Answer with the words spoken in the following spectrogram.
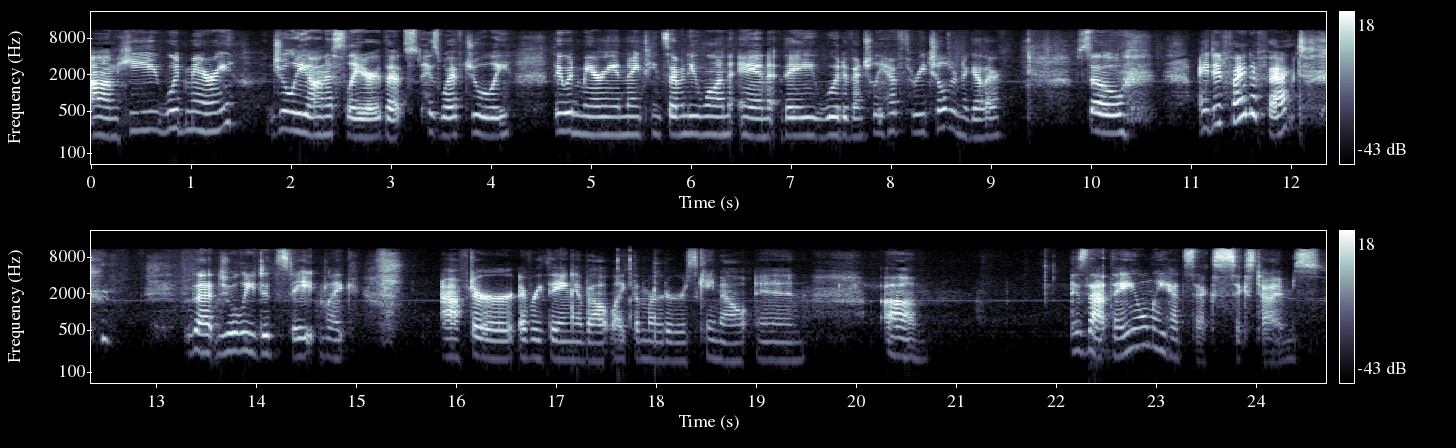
Um, he would marry Juliana Slater, that's his wife Julie. They would marry in 1971 and they would eventually have three children together. So I did find a fact that Julie did state, like, after everything about, like, the murders came out, and, um, is that they only had sex six times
